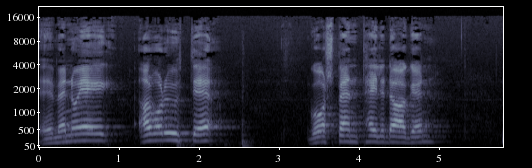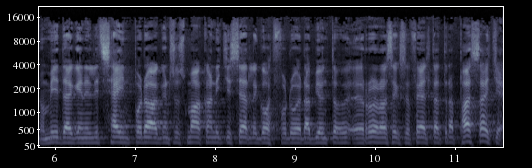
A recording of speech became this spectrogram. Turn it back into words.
Eh, men når jeg har vært ute, går spent hele dagen Når middagen er litt sein på dagen, så smaker han ikke særlig godt, for da er det begynt å røre seg så fælt at det passer ikke.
